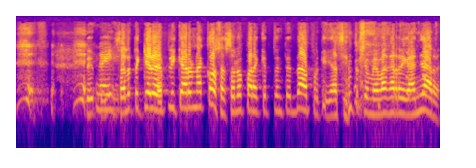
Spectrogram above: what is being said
solo te quiero explicar una cosa, solo para que tú entendas, porque ya siento que me van a regañar.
